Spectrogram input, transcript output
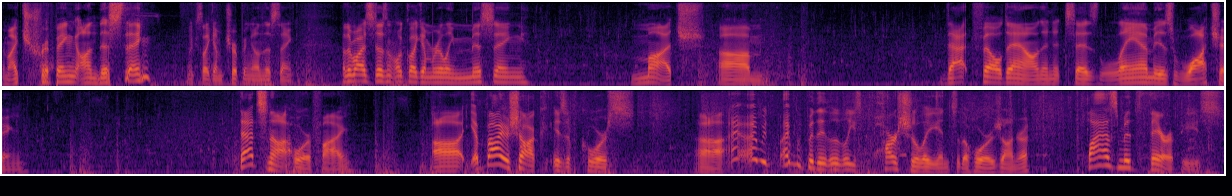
Am I tripping on this thing? Looks like I'm tripping on this thing. Otherwise, it doesn't look like I'm really missing much. Um, that fell down, and it says Lamb is watching. That's not horrifying. Uh, yeah, Bioshock is, of course, uh, I, I, would I would put it at least partially into the horror genre. Plasmid therapies.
